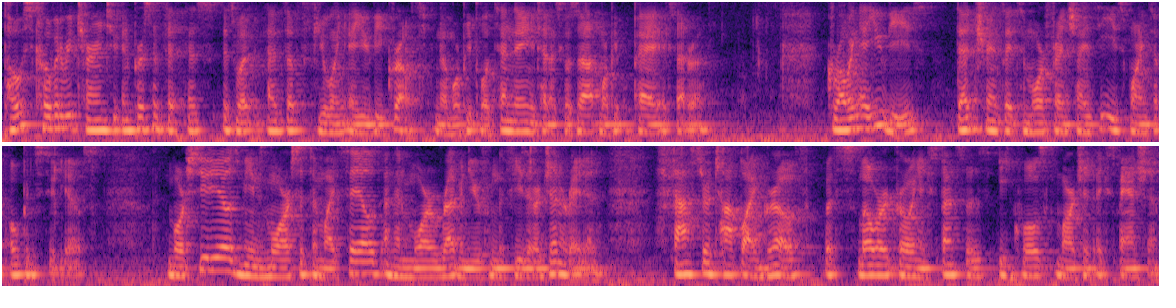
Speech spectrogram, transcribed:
post-COVID return to in-person fitness is what ends up fueling AUV growth. You know, more people attending, attendance goes up, more people pay, etc. Growing AUVs then translate to more franchisees wanting to open studios. More studios means more system-wide sales and then more revenue from the fees that are generated. Faster top-line growth with slower growing expenses equals margin expansion.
